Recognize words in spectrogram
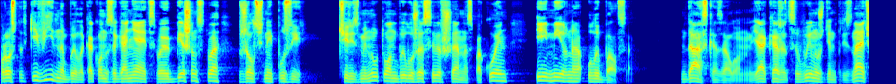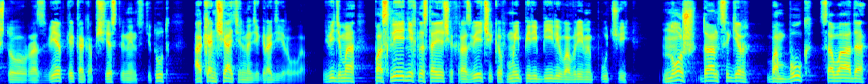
Просто-таки видно было, как он загоняет свое бешенство в желчный пузырь. Через минуту он был уже совершенно спокоен и мирно улыбался. «Да», — сказал он, — «я, кажется, вынужден признать, что разведка, как общественный институт, окончательно деградировала. Видимо, последних настоящих разведчиков мы перебили во время путчей. Нож Данцигер, бамбук Савада,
